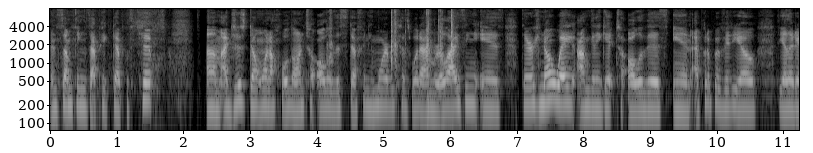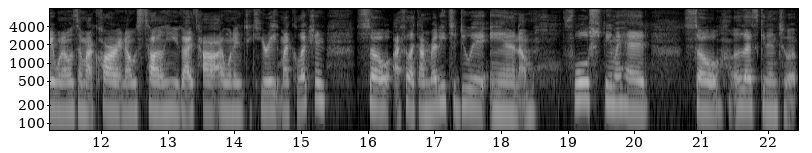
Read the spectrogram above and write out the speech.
and some things I picked up with tips. Um, I just don't want to hold on to all of this stuff anymore because what I'm realizing is there's no way I'm going to get to all of this. And I put up a video the other day when I was in my car and I was telling you guys how I wanted to curate my collection. So I feel like I'm ready to do it and I'm full steam ahead. So let's get into it.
